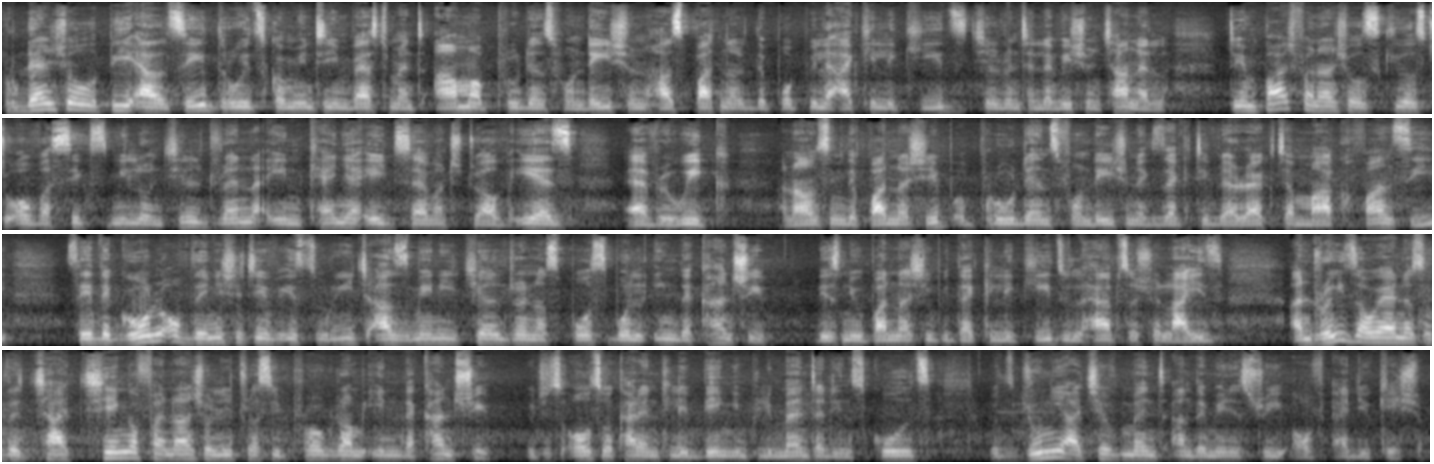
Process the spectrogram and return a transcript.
Prudential PLC, through its community investment arm, Prudence Foundation, has partnered the popular Akili Kids children television channel to impart financial skills to over 6 million children in Kenya aged 7 to 12 years every week. Announcing the partnership, Prudence Foundation Executive Director Marc Fancy said the goal of the initiative is to reach as many children as possible in the country. This new partnership with Akili Kids will help socialize and raise awareness of the Cha-Ching financial literacy program in the country, which is also currently being implemented in schools with Junior Achievement and the Ministry of Education.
